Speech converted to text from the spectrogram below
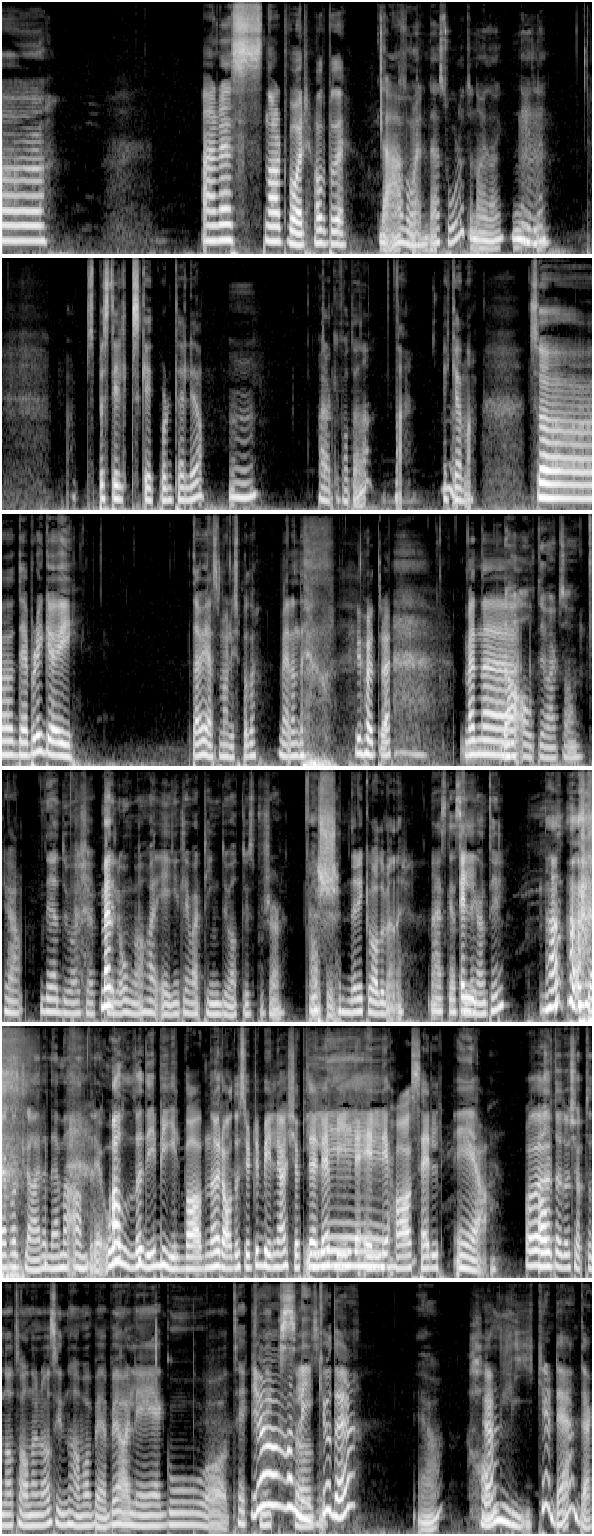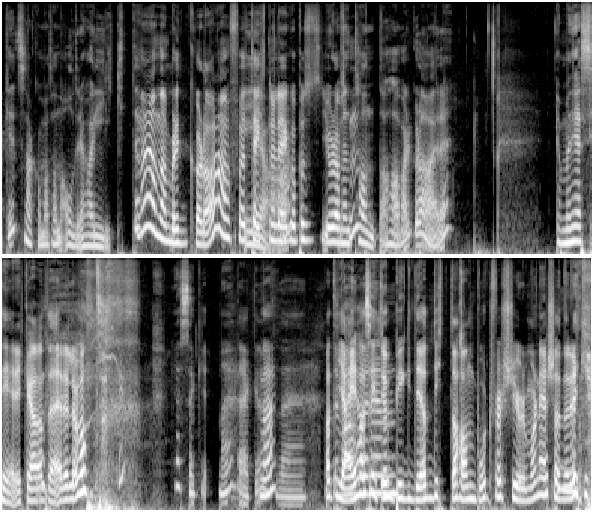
er det snart vår, holdt på å si. Det er vår. Det er sol ute nå i dag. Nydelig. Mm. Bestilt skateboard til Ellie, da. Mm. Har hun ikke fått det ennå? Ikke ennå. Så det blir gøy. Det er jo jeg som har lyst på det, mer enn det hun har, tror jeg. Men uh, Det har alltid vært sånn. ja. Det du har kjøpt Men- til unga, har egentlig vært ting du har hatt lyst på sjøl. Jeg skjønner ikke hva du mener. Nei, skal jeg si det en gang til? Hæ? Skal jeg forklare det med andre ord? Alle de bilbadene og radiostyrte bilene jeg har kjøpt, eller vil Ellie ha selv. Ja. Og, Alt det du har kjøpt til Nathaniel nå, siden han var baby, av Lego og Technics ja, han liker jo det. sånn. Ja. Han liker det. Det er ikke snakk om at han aldri har likt det. Nei, han har blitt glad for teknologi Ja. På julaften. Men tanta har vært gladere. ja, men jeg ser ikke at det er relevant. Jeg ser ikke Nei, det er ikke Nei. det. At Det jeg har sittet og bygd det og dytta han bort første julemorgen. Jeg skjønner det ikke.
